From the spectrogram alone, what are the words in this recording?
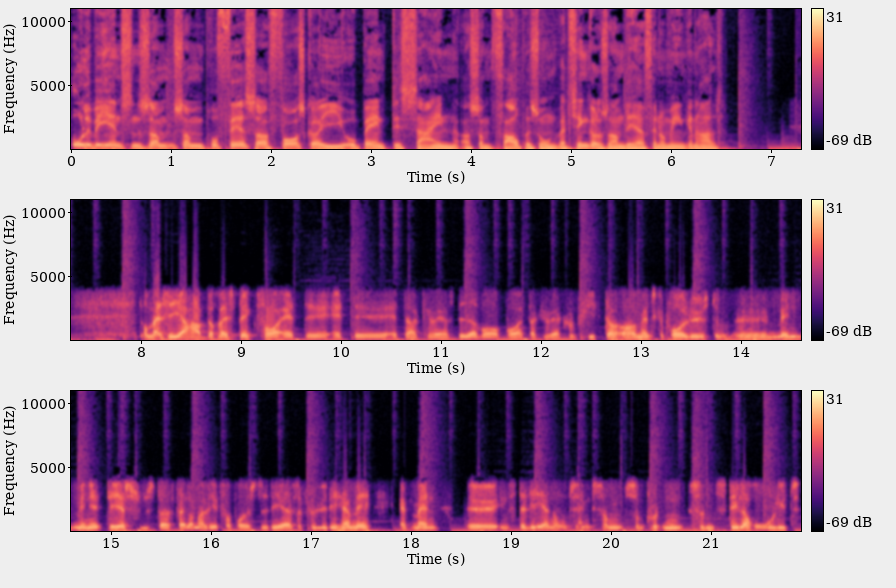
Ole B. Jensen, som, som professor og forsker i urban design og som fagperson, hvad tænker du så om det her fænomen generelt? Nå, men altså, jeg har respekt for, at, øh, at, øh, at der kan være steder, hvor, hvor der kan være konflikter, og man skal prøve at løse dem. Øh, men, men det, jeg synes, der falder mig lidt for brystet, det er selvfølgelig det her med, at man øh, installerer nogle ting, som, som på den sådan stille og roligt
